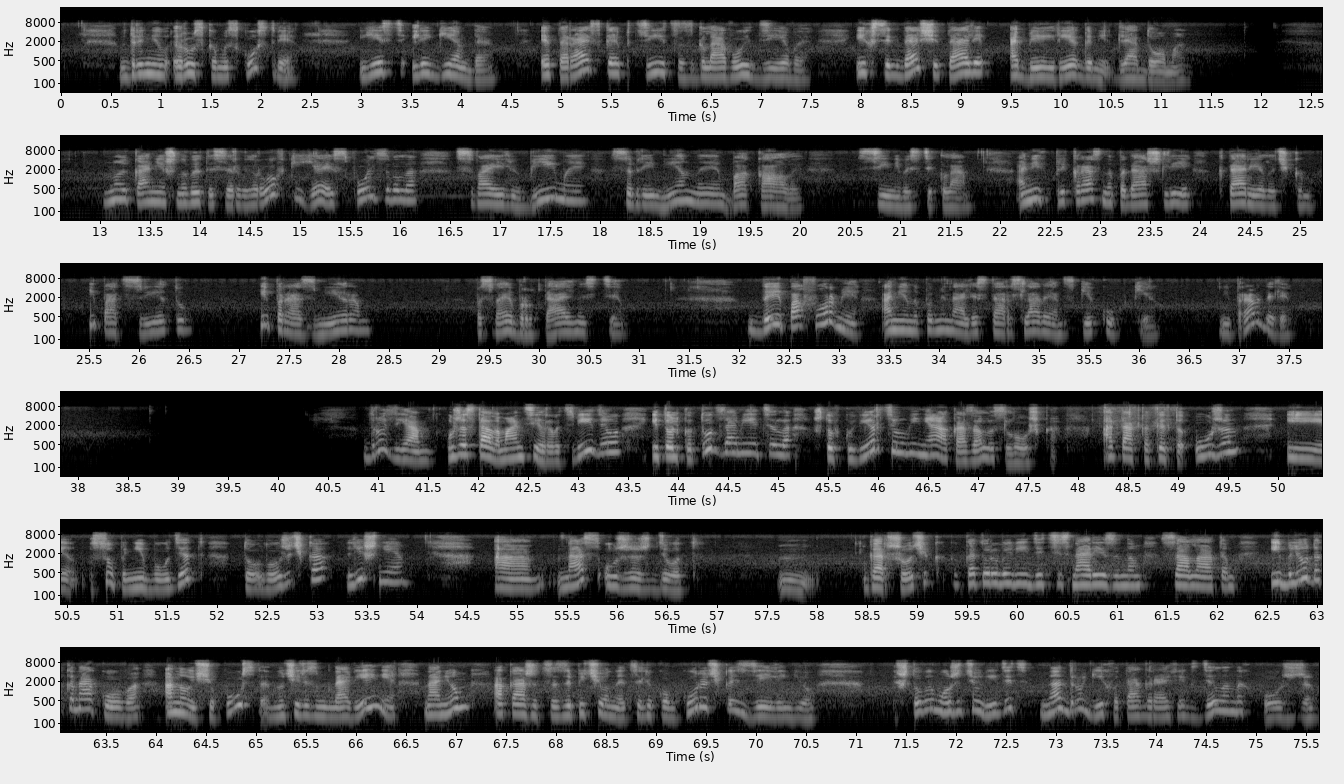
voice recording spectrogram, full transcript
В древнерусском искусстве есть легенда. Это райская птица с головой девы. Их всегда считали оберегами для дома. Ну и, конечно, в этой сервировке я использовала свои любимые современные бокалы синего стекла. Они прекрасно подошли к тарелочкам и по цвету, и по размерам, по своей брутальности – да и по форме они напоминали старославянские кубки. Не правда ли? Друзья, уже стала монтировать видео и только тут заметила, что в куверте у меня оказалась ложка. А так как это ужин и супа не будет, то ложечка лишняя. А нас уже ждет горшочек, который вы видите с нарезанным салатом, и блюдо Конакова. Оно еще пусто, но через мгновение на нем окажется запеченная целиком курочка с зеленью, что вы можете увидеть на других фотографиях, сделанных позже.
